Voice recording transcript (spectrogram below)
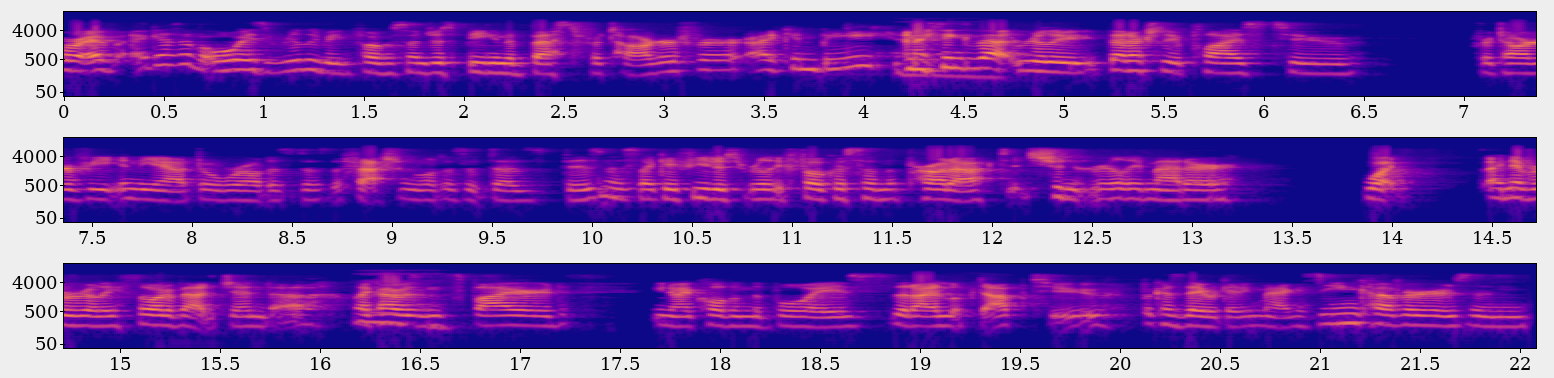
or I've, i guess I've always really been focused on just being the best photographer I can be, and I think mm-hmm. that really that actually applies to photography in the outdoor world as does the fashion world as it does business. Like if you just really focus on the product, it shouldn't really matter what I never really thought about gender. Like mm. I was mm. inspired, you know, I call them the boys that I looked up to because they were getting magazine covers and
